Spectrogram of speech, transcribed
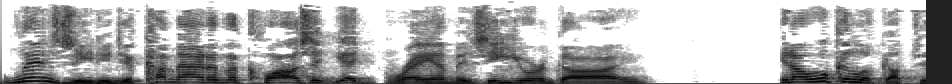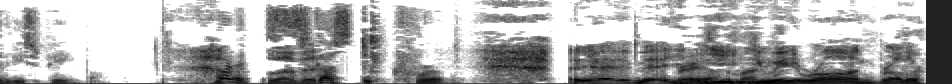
Lindsey, did you come out of the closet yet? Graham, is he your guy? You know, who can look up to these people? What a disgusting it. crew. You, you, ain't wrong, brother.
